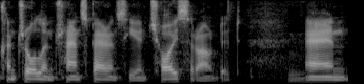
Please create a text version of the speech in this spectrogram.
control and transparency and choice around it. Mm. And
